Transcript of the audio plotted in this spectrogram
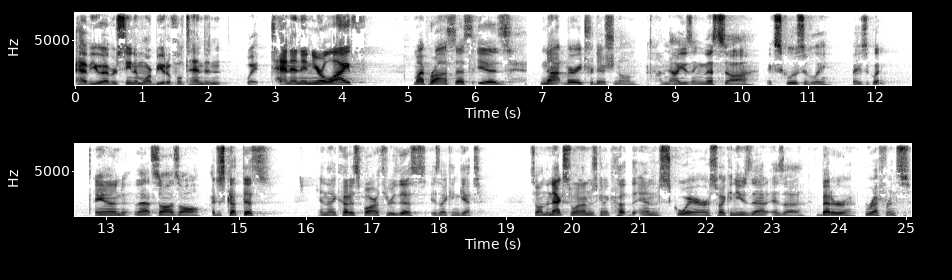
Have you ever seen a more beautiful tendon, wait, tenon in your life? My process is not very traditional. I'm now using this saw exclusively, basically. and that saw is all. I just cut this, and then I cut as far through this as I can get. So on the next one, I'm just gonna cut the end square so I can use that as a better reference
